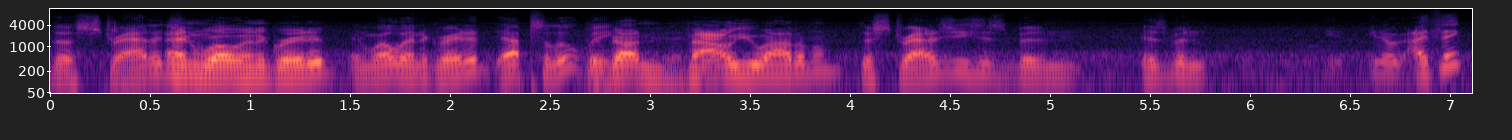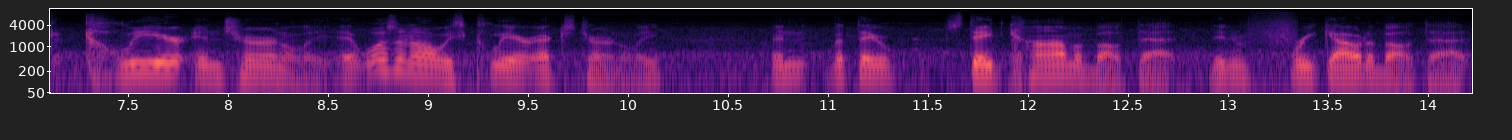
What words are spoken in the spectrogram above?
the strategy. And well integrated? And well integrated, absolutely. They've gotten value out of them? The strategy has been, has been, you know, I think clear internally. It wasn't always clear externally, and, but they stayed calm about that. They didn't freak out about that.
